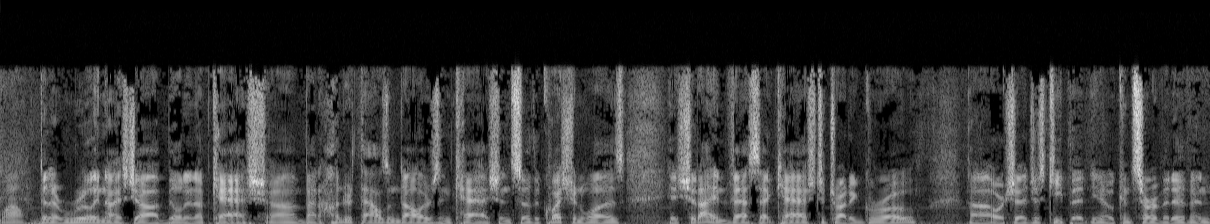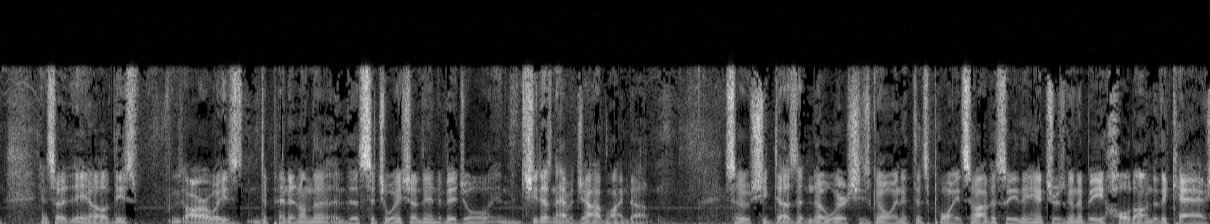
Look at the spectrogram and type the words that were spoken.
Wow. Done a really nice job building up cash, uh, about hundred thousand dollars in cash. And so the question was, is should I invest that cash to try to grow, uh, or should I just keep it, you know, conservative? And and so you know these are always dependent on the the situation of the individual. She doesn't have a job lined up. So she doesn't know where she's going at this point. So obviously the answer is going to be hold on to the cash.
